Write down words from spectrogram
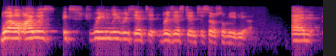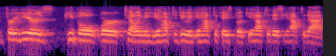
Well i was extremely resistant resistant to social media. And for years people were telling me you have to do it. You have to facebook. You have to this. You have to that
